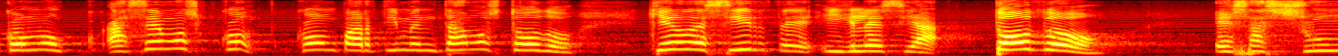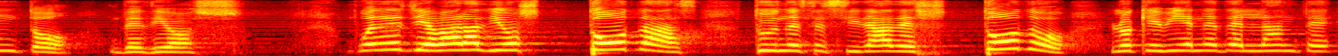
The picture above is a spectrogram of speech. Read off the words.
como hacemos, compartimentamos todo. Quiero decirte, iglesia, todo es asunto de Dios. Puedes llevar a Dios todas tus necesidades, todo lo que viene delante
